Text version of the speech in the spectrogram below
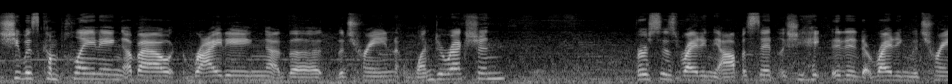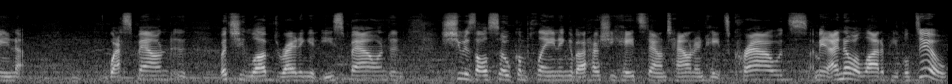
she was complaining about riding the, the train one direction versus riding the opposite. Like she hated riding the train westbound, but she loved riding it eastbound. And she was also complaining about how she hates downtown and hates crowds. I mean, I know a lot of people do.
